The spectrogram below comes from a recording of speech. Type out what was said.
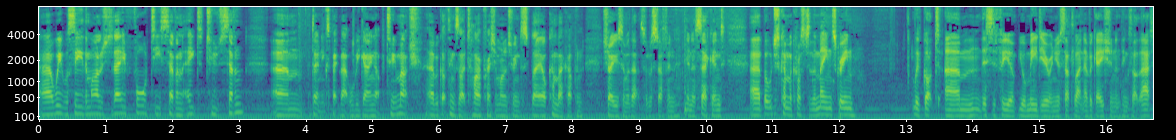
Uh, we will see the mileage today, 47,827. Um, don't expect that will be going up too much. Uh, we've got things like tyre pressure monitoring display. I'll come back up and show you some of that sort of stuff in, in a second. Uh, but we'll just come across to the main screen. We've got, um, this is for your, your, media and your satellite navigation and things like that.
